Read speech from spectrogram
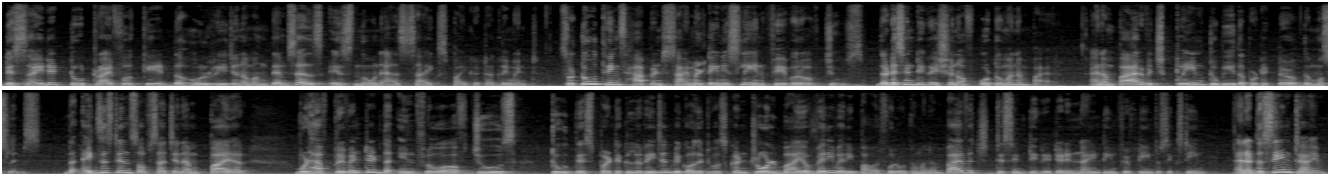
decided to trifurcate the whole region among themselves is known as Sykes-Picot Agreement. So two things happened simultaneously in favor of Jews. The disintegration of Ottoman Empire, an empire which claimed to be the protector of the Muslims. The existence of such an empire would have prevented the inflow of Jews to this particular region because it was controlled by a very very powerful Ottoman Empire which disintegrated in 1915 to 16 and at the same time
